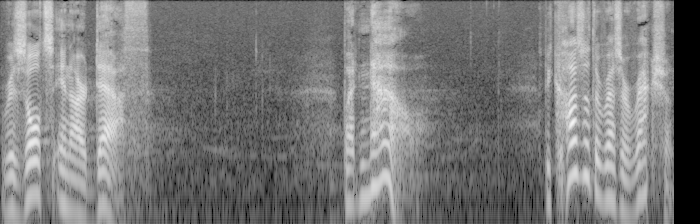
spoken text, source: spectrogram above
results in our death, but now, because of the resurrection,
